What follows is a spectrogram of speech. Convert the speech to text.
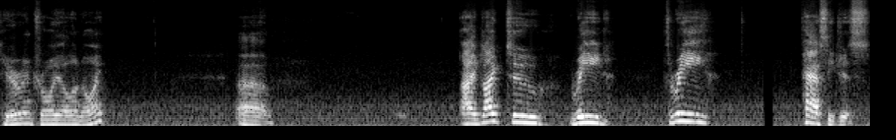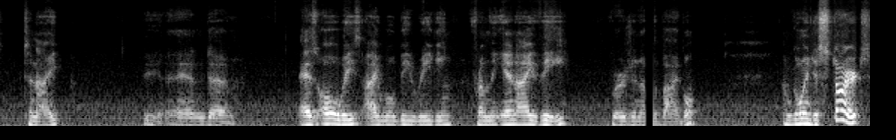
here in Troy, Illinois. Um I'd like to read three passages tonight, and um as always, I will be reading from the NIV version of the Bible. I'm going to start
